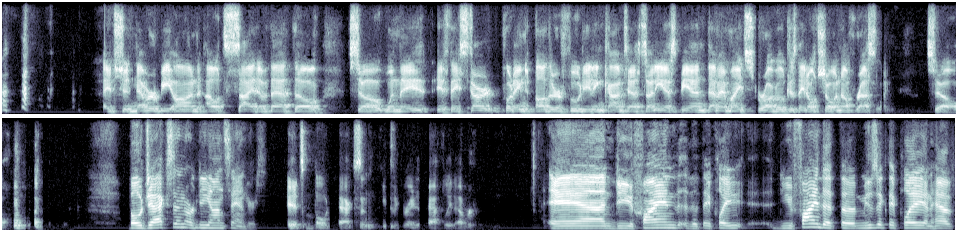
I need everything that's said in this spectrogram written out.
it should never be on outside of that, though. So when they, if they start putting other food eating contests on ESPN, then I might struggle because they don't show enough wrestling. So Bo Jackson or Deion Sanders? it's Bo Jackson. He's the greatest athlete ever. And do you find that they play? Do you find that the music they play and have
